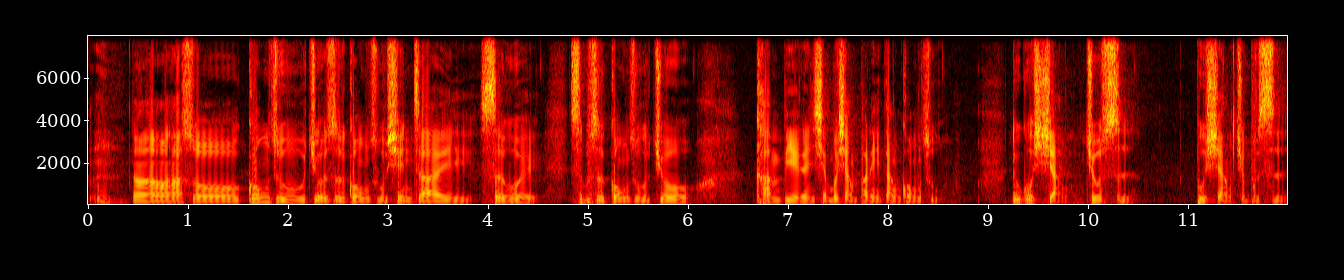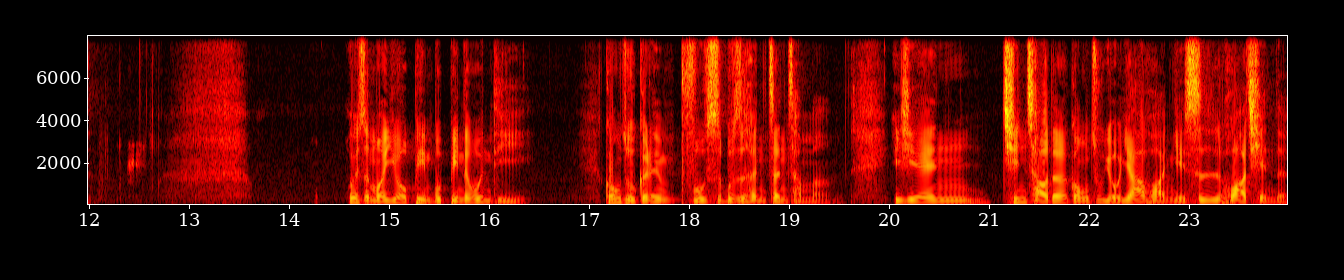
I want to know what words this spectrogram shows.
然后他说，公主就是公主，现在社会是不是公主就看别人想不想把你当公主？如果想就是，不想就不是。为什么有病不病的问题？公主可能服侍不是很正常吗？以前清朝的公主有丫鬟也是花钱的，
